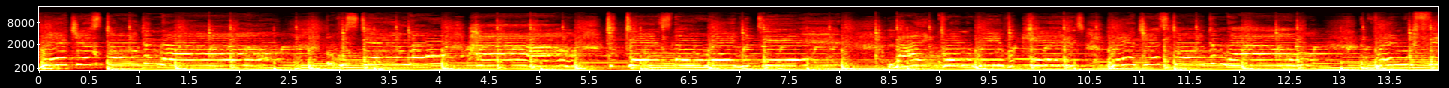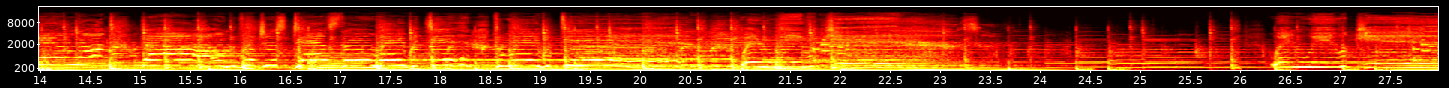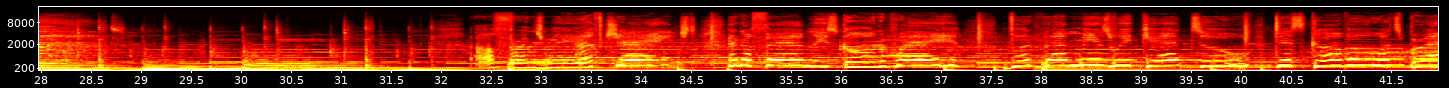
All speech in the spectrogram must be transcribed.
We're Our friends may have changed And our family's gone away But that means we get to Discover what's brand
